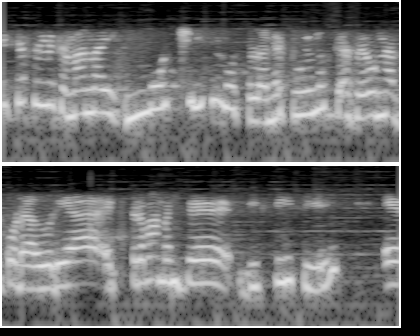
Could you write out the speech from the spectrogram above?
Este fin de semana hay muchísimos planes. Tuvimos que hacer una curaduría extremadamente difícil eh,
